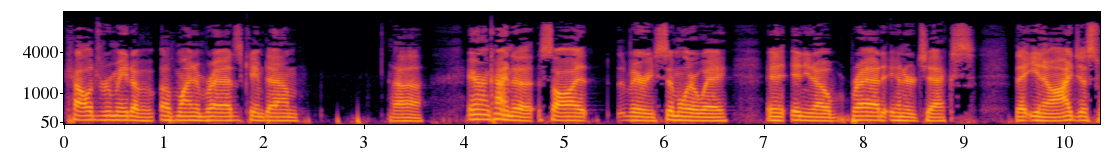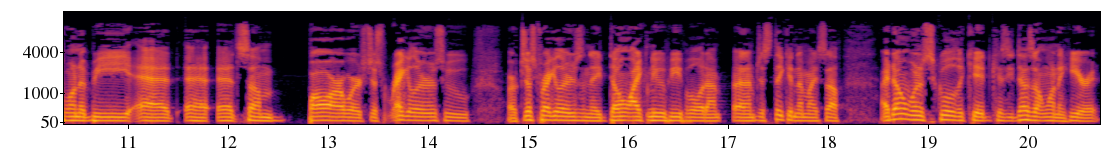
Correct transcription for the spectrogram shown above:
college roommate of of mine and Brad's, came down uh, Aaron kind of saw it very similar way, and, and you know, Brad interjects that you know I just want to be at, at at some bar where it's just regulars who are just regulars and they don't like new people, and I'm and I'm just thinking to myself, I don't want to school the kid because he doesn't want to hear it.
